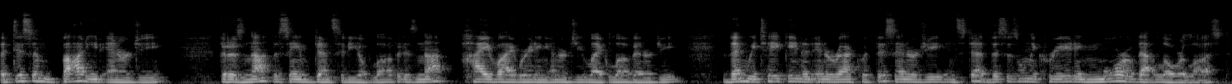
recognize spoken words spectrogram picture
a disembodied energy that is not the same density of love it is not high vibrating energy like love energy then we take in and interact with this energy instead. This is only creating more of that lower lust,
